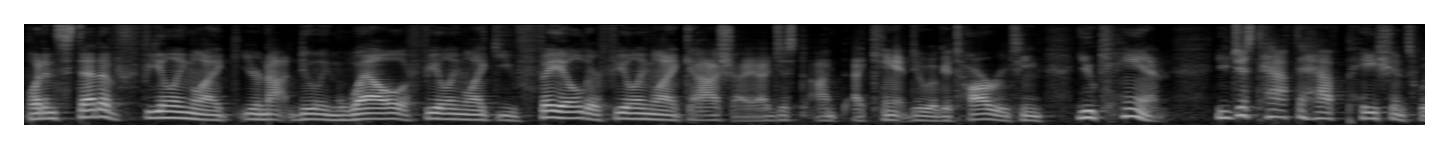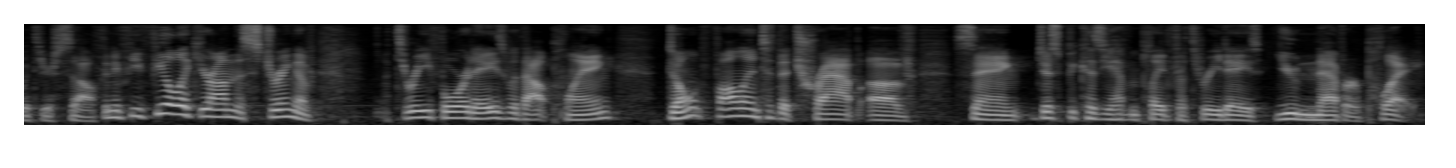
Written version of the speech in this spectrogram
But instead of feeling like you're not doing well, or feeling like you failed, or feeling like, gosh, I, I just I, I can't do a guitar routine, you can. You just have to have patience with yourself. And if you feel like you're on the string of three, four days without playing, don't fall into the trap of saying, just because you haven't played for three days, you never play.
